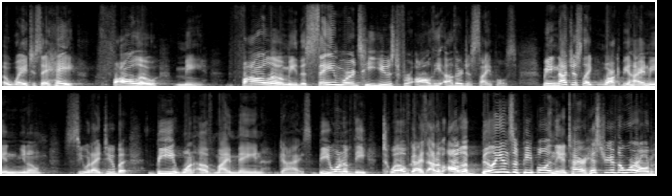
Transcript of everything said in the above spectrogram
a way to say, hey, follow me. Follow me. The same words he used for all the other disciples. Meaning, not just like walk behind me and, you know, see what I do, but be one of my main guys. Be one of the 12 guys. Out of all the billions of people in the entire history of the world,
